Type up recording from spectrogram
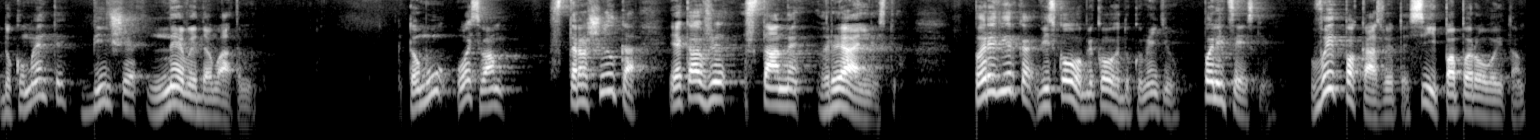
документи більше не видаватимуть. Тому ось вам страшилка, яка вже стане реальністю. Перевірка військово-облікових документів поліцейським. Ви показуєте свій паперовий там,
